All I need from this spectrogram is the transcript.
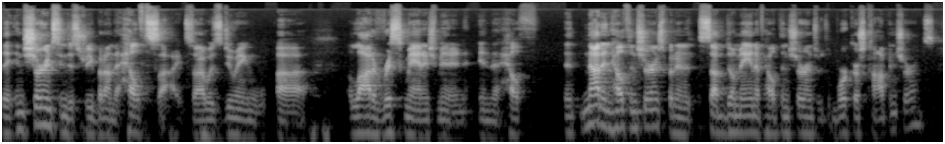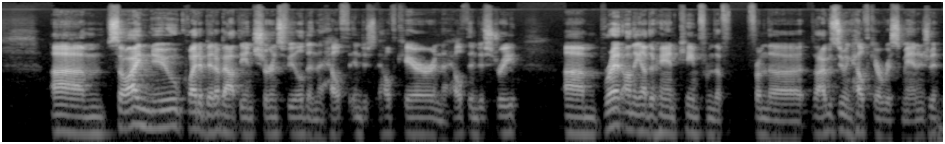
the insurance industry, but on the health side. So I was doing uh, a lot of risk management in, in the health, not in health insurance, but in a subdomain of health insurance, which is workers' comp insurance. Um, so I knew quite a bit about the insurance field and the health industry, healthcare and the health industry. Um, Brett, on the other hand, came from the from the I was doing healthcare risk management.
